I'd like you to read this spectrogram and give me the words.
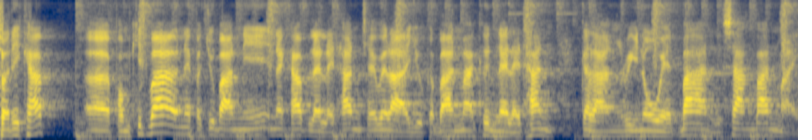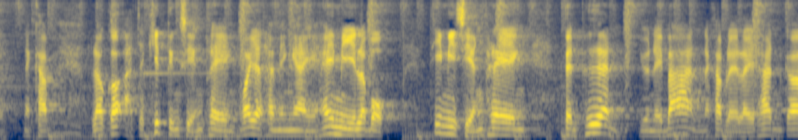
สวัสดีครับผมคิดว่าในปัจจุบันนี้นะครับหลาย ๆ ท่านใช้เวลาอยู่กับบ้านมากขึ้นหลาย ๆ ท่านกำลังรีโนเวทบ้านหรือสร้างบ้านใหม่นะครับแล้วก็อาจจะคิดถึงเสียงเพลง ว่าจะทำยังไงให้มีระบบที่มีเสียงเพลงเป็นเพื่อนอยู่ในบ้านนะครับหลาย ๆ ท่านก็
